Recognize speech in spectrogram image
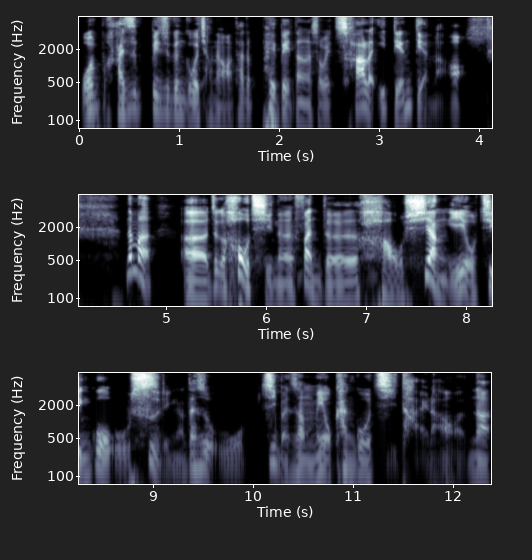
我还是必须跟各位强调啊，它的配备当然稍微差了一点点了啊。那么，呃，这个后期呢，范德好像也有进过五四零啊，但是我基本上没有看过几台了啊。那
